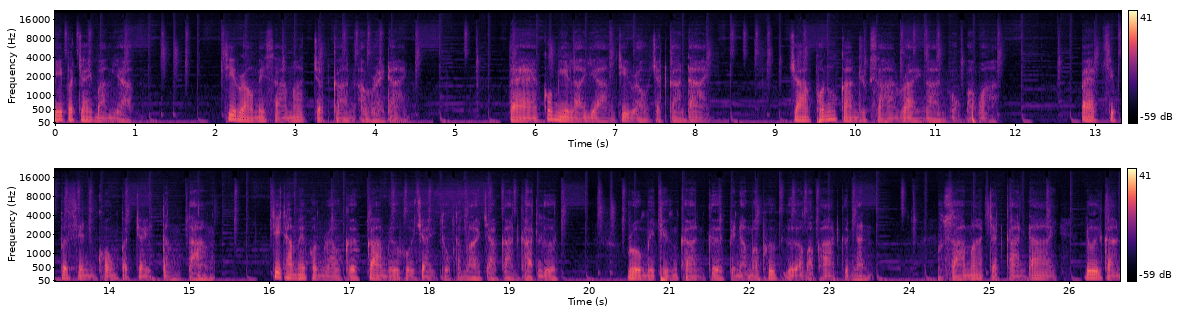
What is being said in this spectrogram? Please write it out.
มีปัจจัยบางอย่าง ที่เราไม่สามารถจัดการอะไรได้ แต่ก็มีหลายอย่างที่เราจัดการได้ จากผลของการศึกษารายงานออกมาว่า 80%ของปัจจัยต่างๆ ที่ทำให้คนเราเกิดกล้ามหรือหัวใจถูกทำลายจากการขาดเลือด รวมไปถึงการเกิดเป็นอัมพฤกษ์หรืออัมพาตขึ้นนั้น สามารถจัดการได้ด้วยการ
